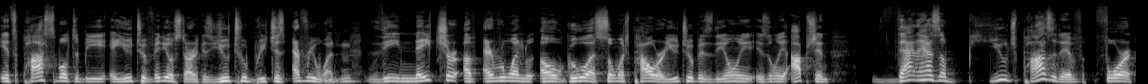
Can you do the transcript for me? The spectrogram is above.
it's possible to be a YouTube video star because YouTube reaches everyone. Mm-hmm. The nature of everyone, oh, Google has so much power. YouTube is the only is the only option. That has a huge positive for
